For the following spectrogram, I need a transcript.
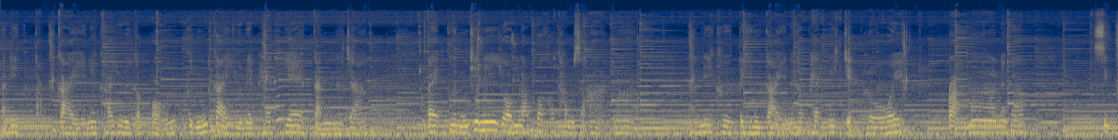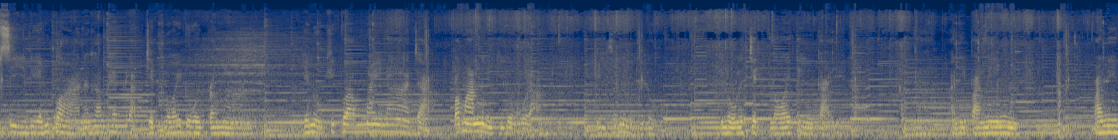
อันนี้ตับไก่นะคะอยู่ในกระป๋องกึ๋นไก่อยู่ในแพ็คแยกกันนะจ๊ะแต่กึ๋นที่นี่ยอมรับว่าเขาทำสะอาดมากนะนี่คือตีนไก่นะคะแพ็คนี้เจ็ดร้อยประมาณนะครับ 14 เหรียญกว่านะคะแพ็คละ 700 โดยประมาณเดี๋ยวหนูคิดว่าไม่น่าจะประมาณ 1กิโลละตีซะ1กิโลกิโลละ 700 ตีนไก่ อันนี้ปลานินปลานิน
